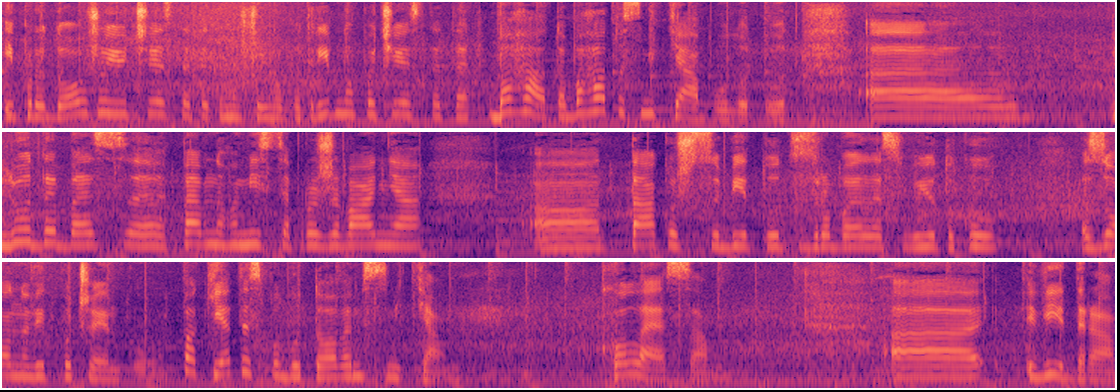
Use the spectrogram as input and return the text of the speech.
і продовжують чистити, тому що його потрібно почистити. Багато, багато сміття було тут. Люди без е, певного місця проживання е, також собі тут зробили свою таку зону відпочинку. Пакети з побутовим сміттям, колеса, е, відра.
